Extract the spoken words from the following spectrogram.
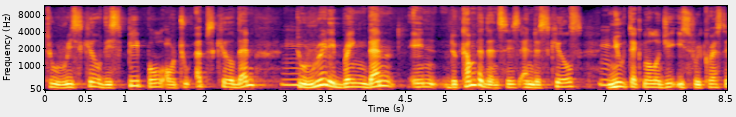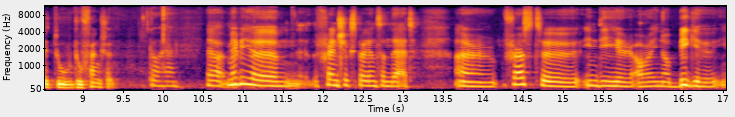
to reskill these people or to upskill them to really bring them in the competencies and the skills new technology is requested to, to function. Go ahead. Yeah, maybe um, French experience on that. Uh, first, uh, in the uh, our you know big uh,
